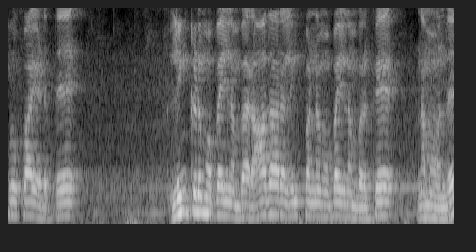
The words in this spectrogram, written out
ப்ரூஃபாக எடுத்து லிங்க்டு மொபைல் நம்பர் ஆதாரை லிங்க் பண்ண மொபைல் நம்பருக்கு நம்ம வந்து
